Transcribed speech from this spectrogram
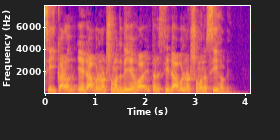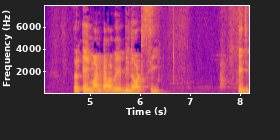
সি কারণ এ ডাবল নট সমান যদি এ হয়, তাহলে সি ডাবল নট সমানও সি হবে। তাহলে এই মানটা হবে বি নট সি এই যে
